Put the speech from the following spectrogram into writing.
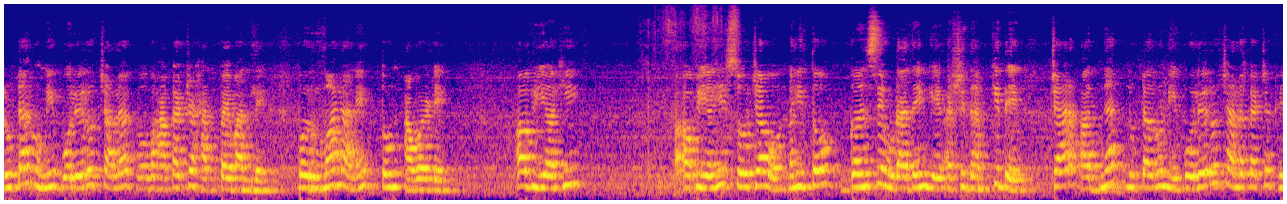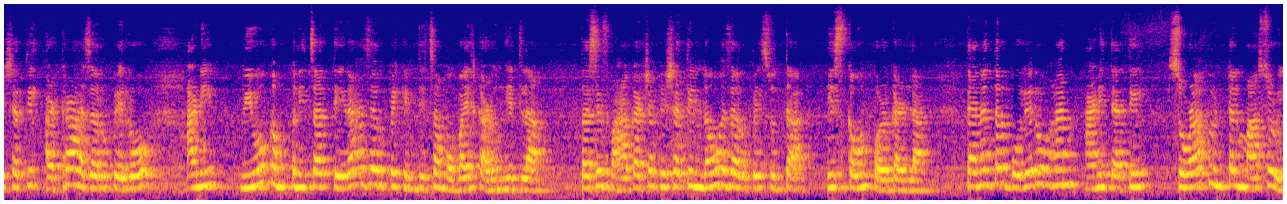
लुटारूंनी बोलेरो चालक व वाहकाचे हातपाय बांधले व रुमालाने तोंड आवडले अब यही अब यही सो जाओ हो, नहीं तो गन से उडा देंगे अशी धमकी देत चार अज्ञात लुटारूंनी बोलेरो चालकाच्या खिशातील अठरा हजार रुपये रोख आणि विवो कंपनीचा तेरा हजार रुपये किमतीचा मोबाईल काढून घेतला. तसेच वाहकाच्या खिशातील नऊ हजार रुपये सुद्धा हिसकावून पळ काढला त्यानंतर बोलेरो वाहन आणि त्यातील सोळा क्विंटल मासोळी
